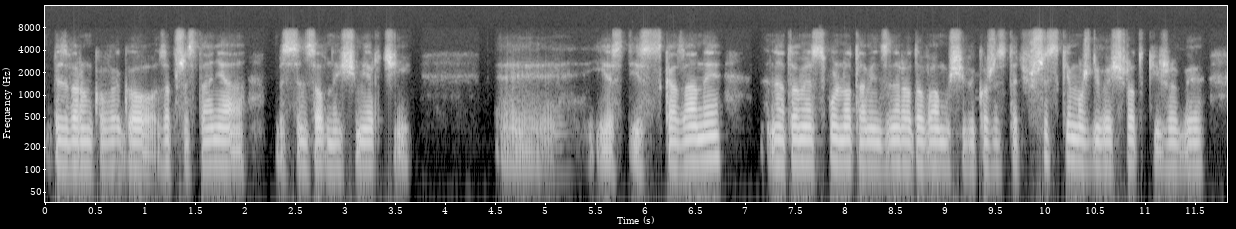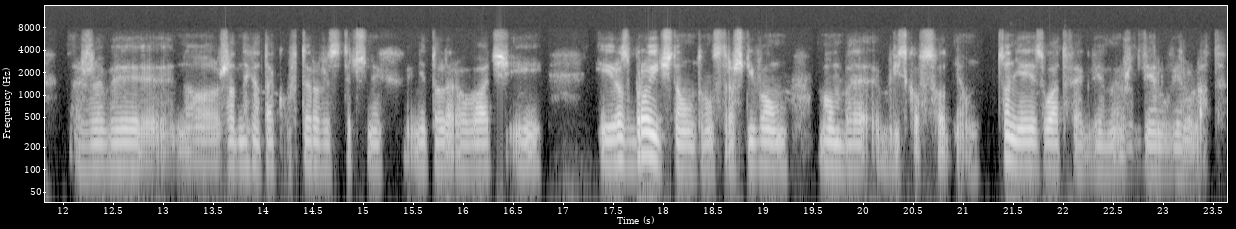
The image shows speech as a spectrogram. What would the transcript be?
bezwarunkowego zaprzestania bezsensownej śmierci y, jest, jest skazany. Natomiast wspólnota międzynarodowa musi wykorzystać wszystkie możliwe środki, żeby, żeby no, żadnych ataków terrorystycznych nie tolerować i, i rozbroić tą, tą straszliwą bombę bliskowschodnią, co nie jest łatwe, jak wiemy już od wielu, wielu lat.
